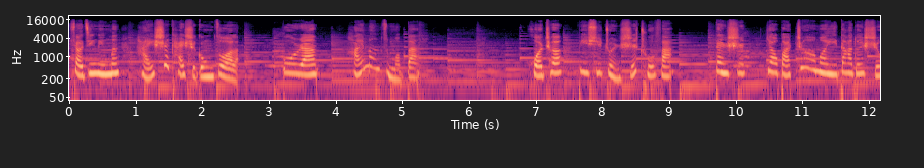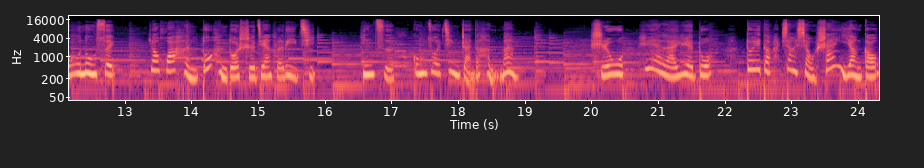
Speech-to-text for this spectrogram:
小精灵们还是开始工作了，不然还能怎么办？火车必须准时出发，但是。要把这么一大堆食物弄碎，要花很多很多时间和力气，因此工作进展得很慢。食物越来越多，堆得像小山一样高。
